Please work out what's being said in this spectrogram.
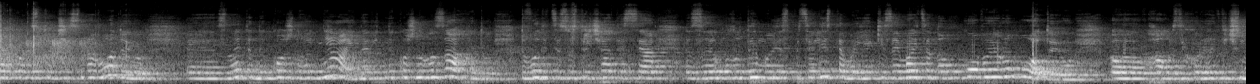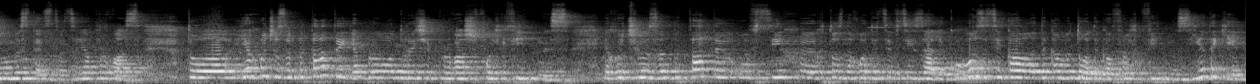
я користуючись нагодою, е, знаєте, не кожного дня і навіть не кожного заходу доводиться з молодими спеціалістами, які займаються науковою роботою е, в галузі хореографічного мистецтва. Це я про вас. То я хочу запитати, я про, до речі, про ваш фольк-фітнес. Я хочу запитати у всіх, е, хто знаходиться в цій залі, кого зацікавила така методика фольк-фітнес? Є такі?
